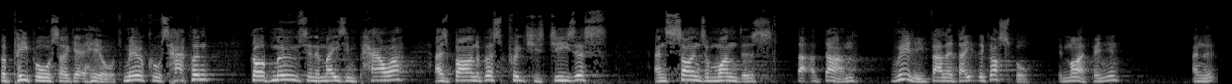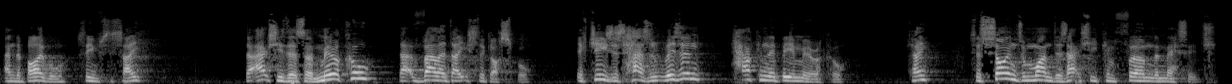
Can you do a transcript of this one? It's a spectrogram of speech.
But people also get healed. Miracles happen. God moves in amazing power as Barnabas preaches Jesus, and signs and wonders that are done really validate the gospel, in my opinion. And the, and the Bible seems to say that actually there's a miracle that validates the gospel. If Jesus hasn't risen, how can there be a miracle? Okay? So signs and wonders actually confirm the message.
